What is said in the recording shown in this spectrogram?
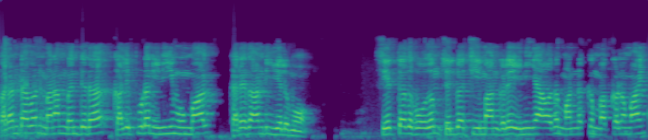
கலண்டவன் மனம் வெந்திட கழிப்புடன் இனியும் உம்மால் கரை தாண்டி இயலுமோ? சேர்த்தது போதும். செல்வச் சீமான்களே இனியாவது மண்ணுக்கும் மக்களுமாய்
